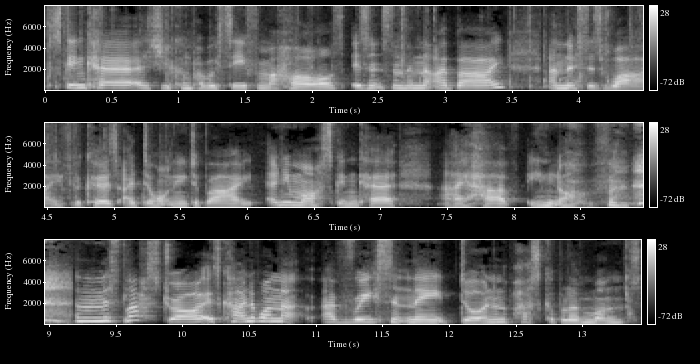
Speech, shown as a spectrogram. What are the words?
Skincare, as you can probably see from my hauls, isn't something that I buy, and this is why, because I don't need to buy any more skincare. I have enough. and then this last drawer is kind of one that I've recently done in the past couple of months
